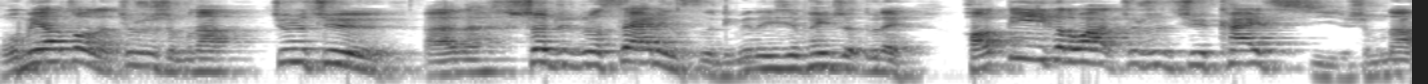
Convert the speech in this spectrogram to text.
我们要做的就是什么呢？就是去呃设置这个 settings 里面的一些配置，对不对？好，第一个的话就是去开启什么呢？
